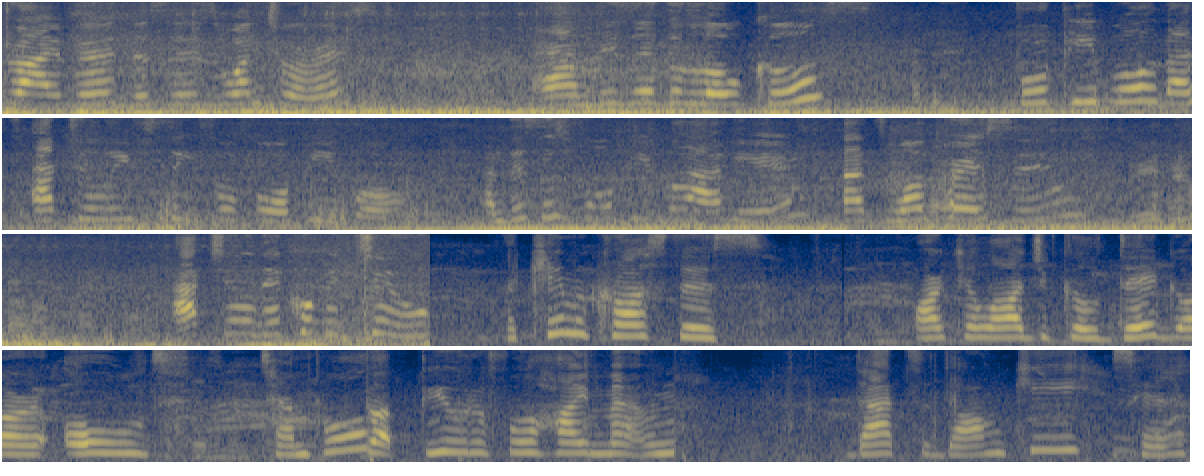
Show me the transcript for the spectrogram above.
Driver, this is one tourist, and these are the locals. Four people. That's actually seat for four people, and this is four people out here. That's one person. Actually, there could be two. I came across this archaeological dig or old temple, but beautiful high mountain. That's a donkey. It's here.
